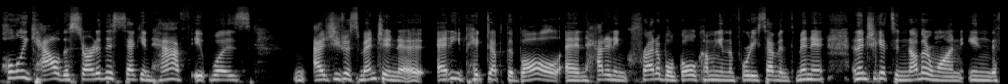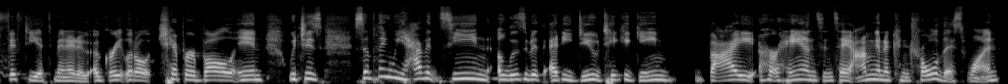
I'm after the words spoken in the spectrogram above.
holy cow, the start of the second half, it was as you just mentioned, uh, Eddy picked up the ball and had an incredible goal coming in the 47th minute. And then she gets another one in the 50th minute, a, a, great little chipper ball in, which is something we haven't seen Elizabeth Eddy do take a game by her hands and say, I'm going to control this one.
